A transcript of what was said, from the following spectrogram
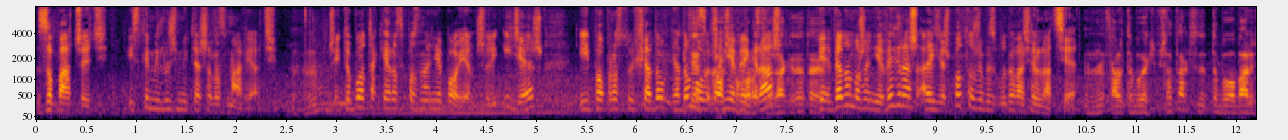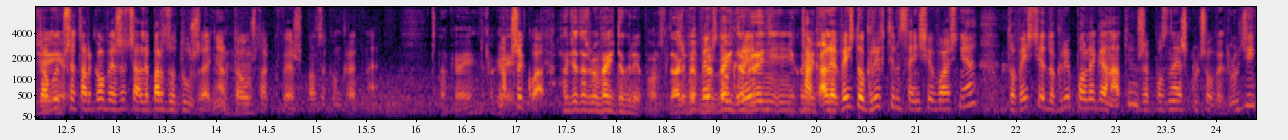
zobaczyć i z tymi ludźmi też rozmawiać. Czyli to było takie rozpoznanie bojem, czyli idziesz i po prostu wiadomo, wiadomo że nie po prostu, wygrasz, tak? No wi- wiadomo, że nie wygrasz, ale idziesz po to, żeby zbudować relacje. Mhm. Ale to był jakiś przetarg, czy to było bardziej... To były przetargowe rzeczy, ale bardzo duże, nie? to już tak, wiesz, bardzo konkretne. Okej, okej. Na przykład. Chodzi o to, żeby wejść do gry po prostu, tak? Żeby We- wejść do gry, nie, niekoniecznie... tak, ale wejść do gry w tym sensie właśnie, to wejście do gry polega na tym, że poznajesz kluczowych ludzi,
